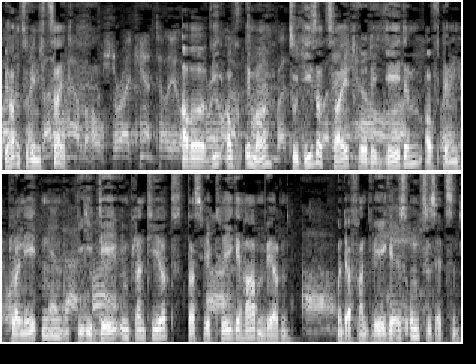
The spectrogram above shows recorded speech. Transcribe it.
Wir haben zu wenig Zeit. Aber wie auch immer, zu dieser Zeit wurde jedem auf dem Planeten die Idee implantiert, dass wir Kriege haben werden. Und er fand Wege, es umzusetzen.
